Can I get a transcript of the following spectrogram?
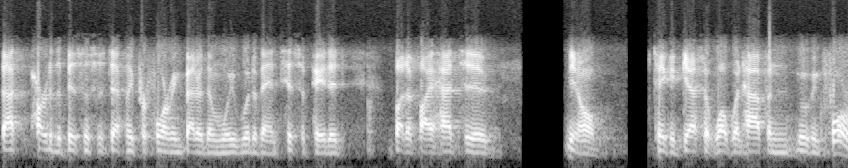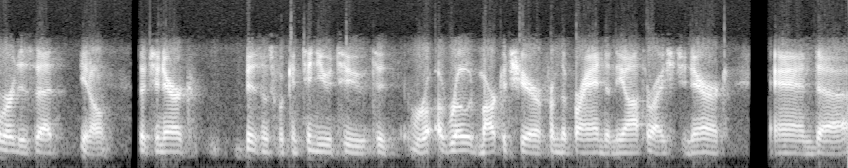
that part of the business is definitely performing better than we would have anticipated. But if I had to, you know, take a guess at what would happen moving forward, is that, you know, the generic business would continue to erode market share from the brand and the authorized generic. And uh,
